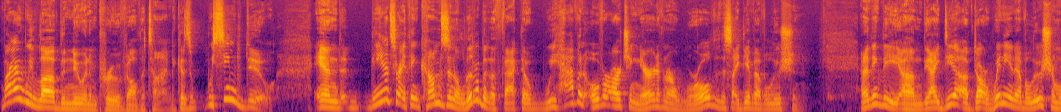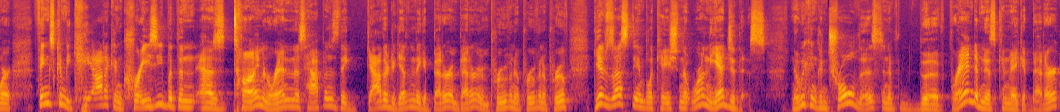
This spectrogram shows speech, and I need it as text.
Why do we love the new and improved all the time? Because we seem to do. And the answer, I think, comes in a little bit of the fact that we have an overarching narrative in our world, this idea of evolution. And I think the, um, the idea of Darwinian evolution, where things can be chaotic and crazy, but then as time and randomness happens, they gather together and they get better and better and improve and improve and improve, gives us the implication that we're on the edge of this. Now we can control this, and if the randomness can make it better,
